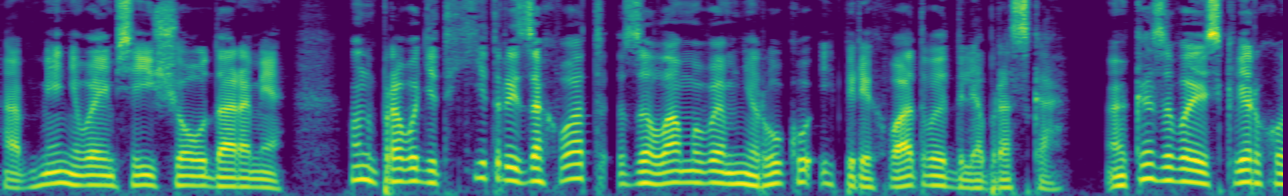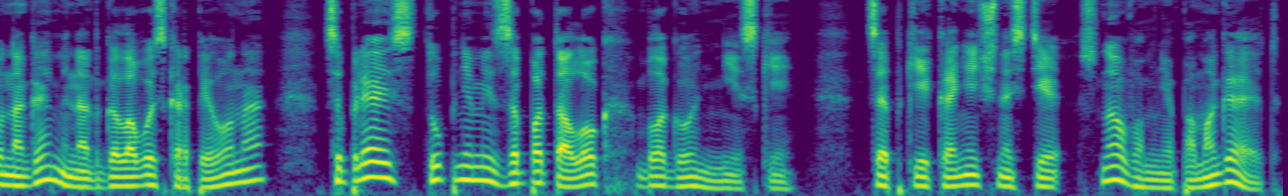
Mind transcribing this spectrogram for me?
обмениваемся еще ударами. Он проводит хитрый захват, заламывая мне руку и перехватывает для броска. Оказываясь кверху ногами над головой Скорпиона, цепляясь ступнями за потолок, благо низкий. Цепкие конечности снова мне помогают.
